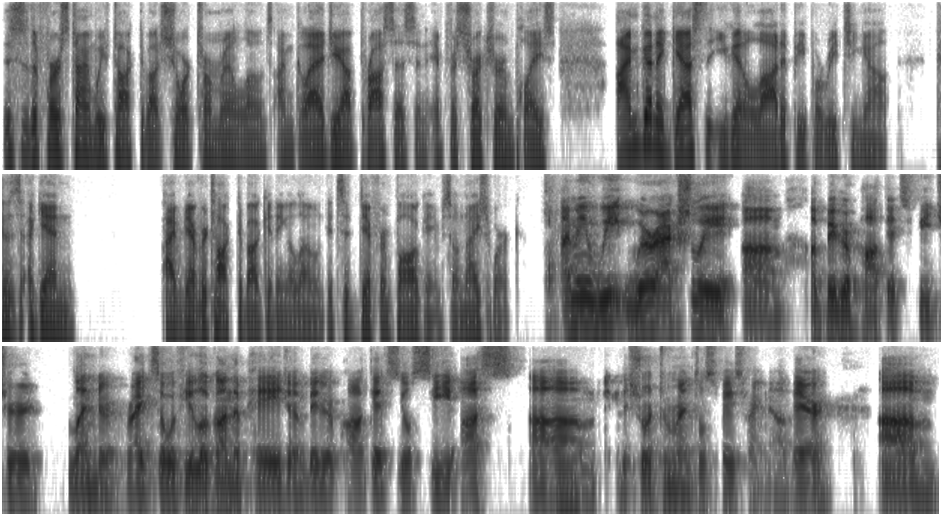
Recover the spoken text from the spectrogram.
This is the first time we've talked about short term rental loans. I'm glad you have process and infrastructure in place. I'm going to guess that you get a lot of people reaching out because, again, I've never talked about getting a loan. It's a different ballgame. So nice work. I mean, we we're actually um, a BiggerPockets featured lender, right? So if you look on the page on BiggerPockets, you'll see us um, mm. in the short term rental space right now there. Um,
